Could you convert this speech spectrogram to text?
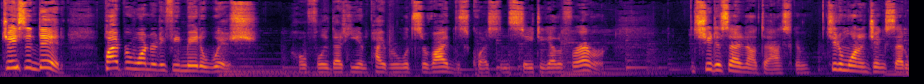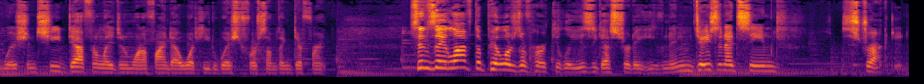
Jason did. Piper wondered if he'd made a wish. Hopefully, that he and Piper would survive this quest and stay together forever she decided not to ask him. She didn't want to jinx that wish, and she definitely didn't want to find out what he'd wished for something different. Since they left the Pillars of Hercules yesterday evening, Jason had seemed distracted.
